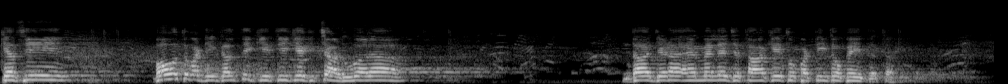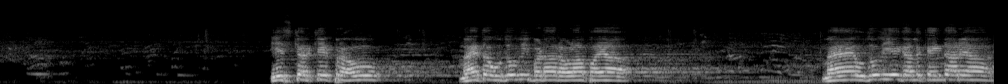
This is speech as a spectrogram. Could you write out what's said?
ਕਿ ਅਸੀਂ ਬਹੁਤ ਵੱਡੀ ਗਲਤੀ ਕੀਤੀ ਕਿ ਇੱਕ ਝਾੜੂ ਵਾਲਾ ਦਾ ਜਿਹੜਾ ਐਮਐਲਏ ਜਿਤਾ ਕੇ ਇਥੋਂ ਪੱਟੀ ਤੋਂ ਭੇਜ ਦਿੱਤਾ। ਇਸ ਕਰਕੇ ਭਰਾਓ ਮੈਂ ਤਾਂ ਉਦੋਂ ਵੀ ਬੜਾ ਰੌਲਾ ਪਾਇਆ। ਮੈਂ ਉਦੋਂ ਵੀ ਇਹ ਗੱਲ ਕਹਿੰਦਾ ਰਿਹਾ।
